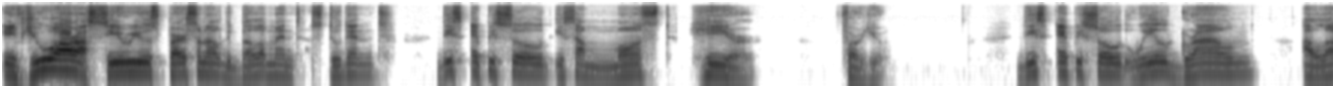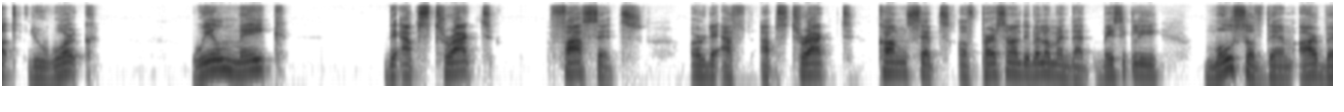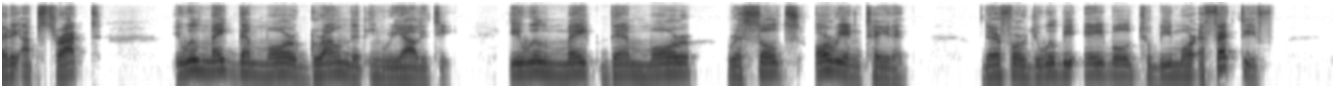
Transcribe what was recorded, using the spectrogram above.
If you are a serious personal development student, this episode is a must hear for you. This episode will ground a lot your work, will make the abstract facets or the ab- abstract concepts of personal development that basically most of them are very abstract it will make them more grounded in reality it will make them more results orientated therefore you will be able to be more effective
